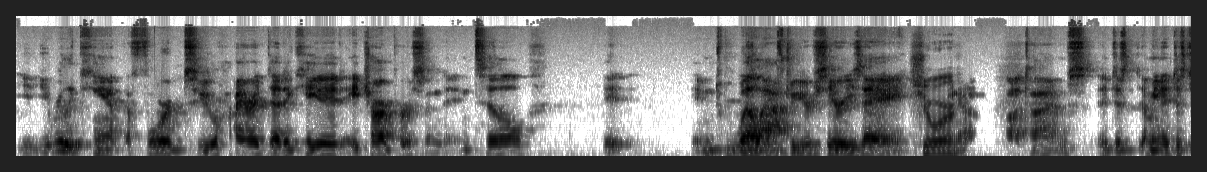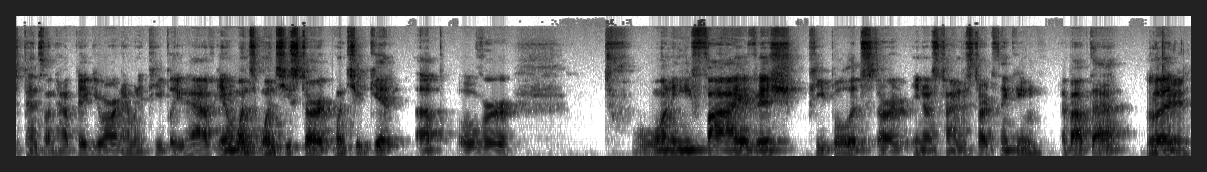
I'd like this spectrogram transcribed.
you really can't afford to hire a dedicated HR person until it, well after your Series A. Sure. You know, times it just, I mean, it just depends on how big you are and how many people you have. You know, once once you start, once you get up over 25 ish people, it start, you know, it's time to start thinking about that. Okay.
